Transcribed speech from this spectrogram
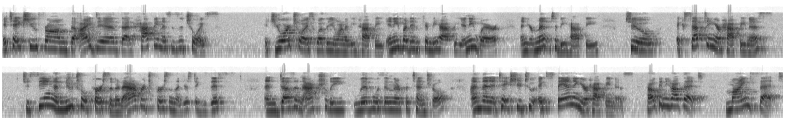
It takes you from the idea that happiness is a choice. It's your choice whether you want to be happy. Anybody can be happy anywhere, and you're meant to be happy, to accepting your happiness, to seeing a neutral person, an average person that just exists and doesn't actually live within their potential. And then it takes you to expanding your happiness how can you have that mindset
